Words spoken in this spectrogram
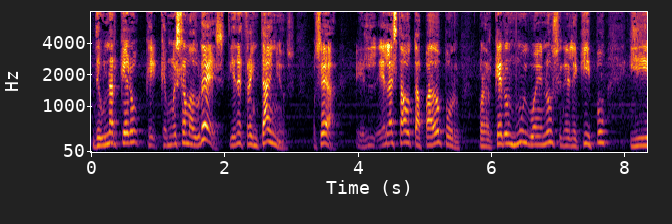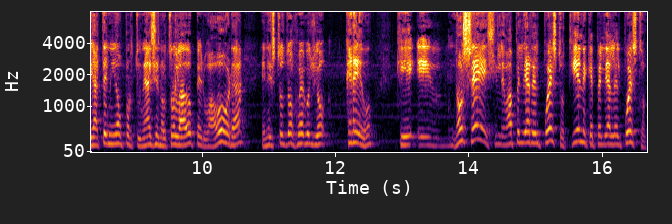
de un arquero que, muestra madurez, tiene 30 años. O sea, él, ha estado tapado por, por arqueros muy buenos en el equipo y ha tenido oportunidades en otro lado, pero ahora, en estos dos juegos, yo creo que eh, no sé si le va a pelear el puesto, tiene que pelearle el puesto.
